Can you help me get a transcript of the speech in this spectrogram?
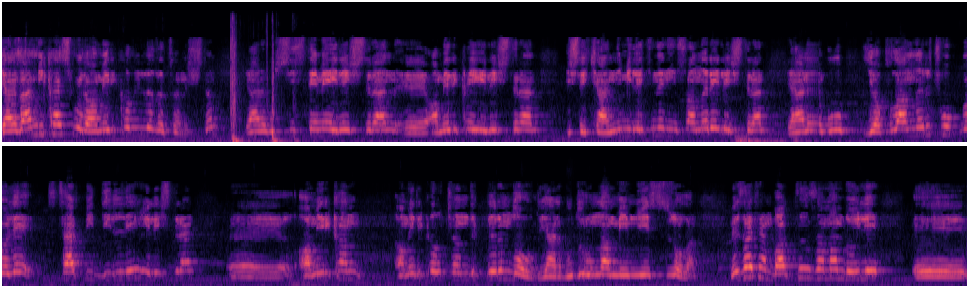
Yani ben birkaç böyle Amerikalıyla da tanıştım. Yani bu sistemi eleştiren, e, Amerika'yı eleştiren, işte kendi milletinden insanları eleştiren, yani bu yapılanları çok böyle sert bir dille eleştiren e, Amerikan Amerikalı tanıdıklarım da oldu. Yani bu durumdan memnuniyetsiz olan. Ve zaten baktığın zaman böyle e,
